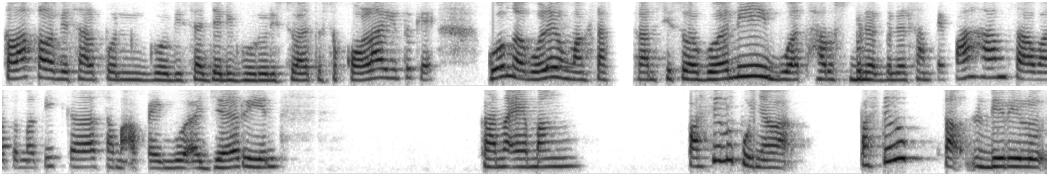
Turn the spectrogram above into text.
kalau kalau misal pun gue bisa jadi guru di suatu sekolah gitu kayak gue nggak boleh memaksakan siswa gue nih buat harus benar-benar sampai paham sama matematika sama apa yang gue ajarin karena emang pasti lu punya pasti lu tak diri lu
